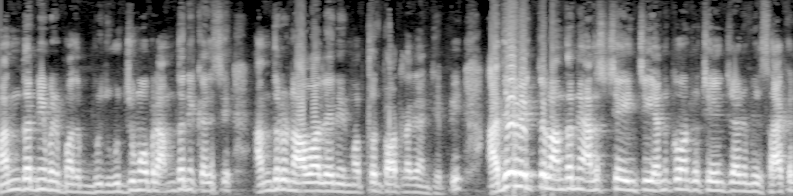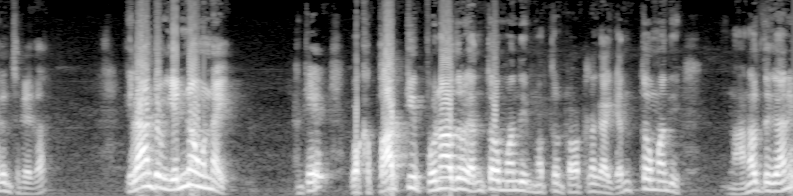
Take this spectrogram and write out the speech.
అందరినీ మరి మన అందరినీ కలిసి అందరూ నావాలే నేను మొత్తం టోటల్గా అని చెప్పి అదే వ్యక్తులు అందరినీ అరెస్ట్ చేయించి ఎన్కౌంటర్ చేయించడానికి మీరు సహకరించలేదా? ఇలాంటివి ఎన్నో ఉన్నాయి. అంటే ఒక పార్టీ పునాదులు ఎంతోమంది మొత్తం టోటల్గా ఎంతోమంది నానద్దు అనొద్దు కానీ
